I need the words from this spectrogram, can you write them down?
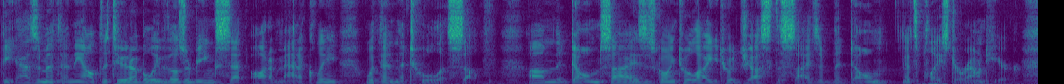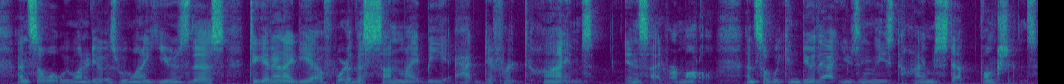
the azimuth and the altitude. I believe those are being set automatically within the tool itself. Um, the dome size is going to allow you to adjust the size of the dome that's placed around here. And so what we want to do is we want to use this to get an idea of where the sun might be at different times inside of our model. And so we can do that using these time step functions.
